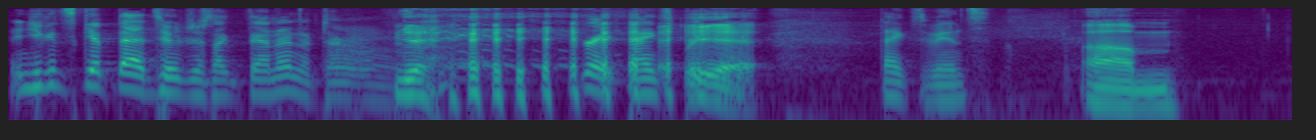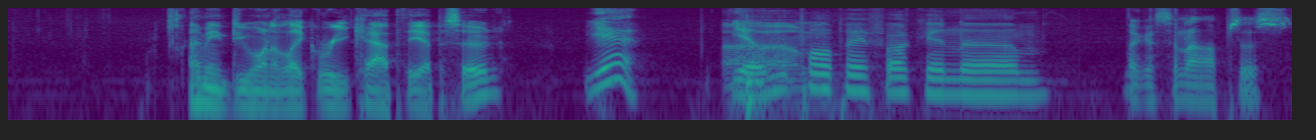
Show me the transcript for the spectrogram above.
And you can skip that too, just like. Yeah. Great, thanks, Breaking Yeah. Thanks, Vince. Um. I mean, do you want to like recap the episode? Yeah. Yeah, let me pull Um, up a fucking um like a synopsis.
